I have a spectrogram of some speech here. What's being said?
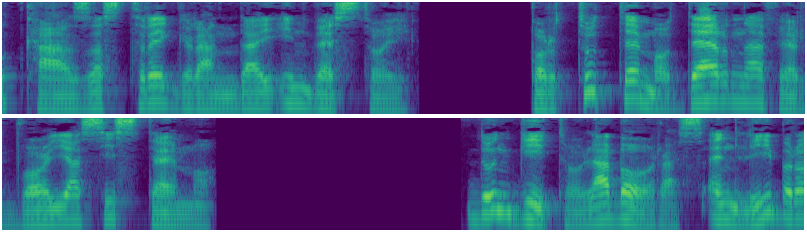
ocasas tre grandai investoi por tutte moderna fervoia sistemo. Dungito laboras en libro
